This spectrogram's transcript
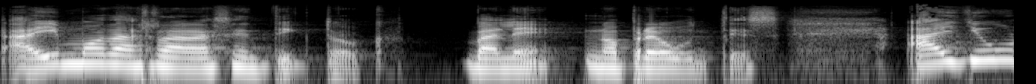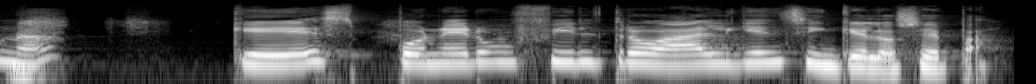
Hay modas raras en TikTok, ¿vale? No preguntes. Hay una que es poner un filtro a alguien sin que lo sepa.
